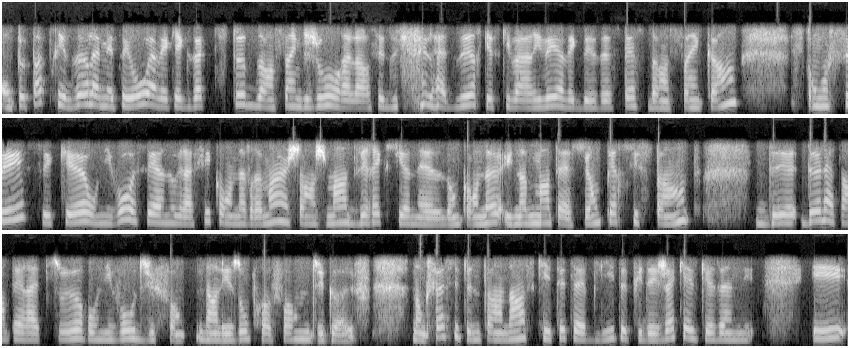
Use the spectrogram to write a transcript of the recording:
on peut pas prédire la météo avec exactitude dans cinq jours. Alors, c'est difficile à dire qu'est-ce qui va arriver avec des espèces dans cinq ans. Ce qu'on sait, c'est que au niveau océanographique, on a vraiment un changement directionnel. Donc, on a une augmentation persistante de, de la température au niveau du fond, dans les eaux profondes du Golfe. Donc, ça, c'est une tendance qui est établie depuis déjà quelques années. Et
